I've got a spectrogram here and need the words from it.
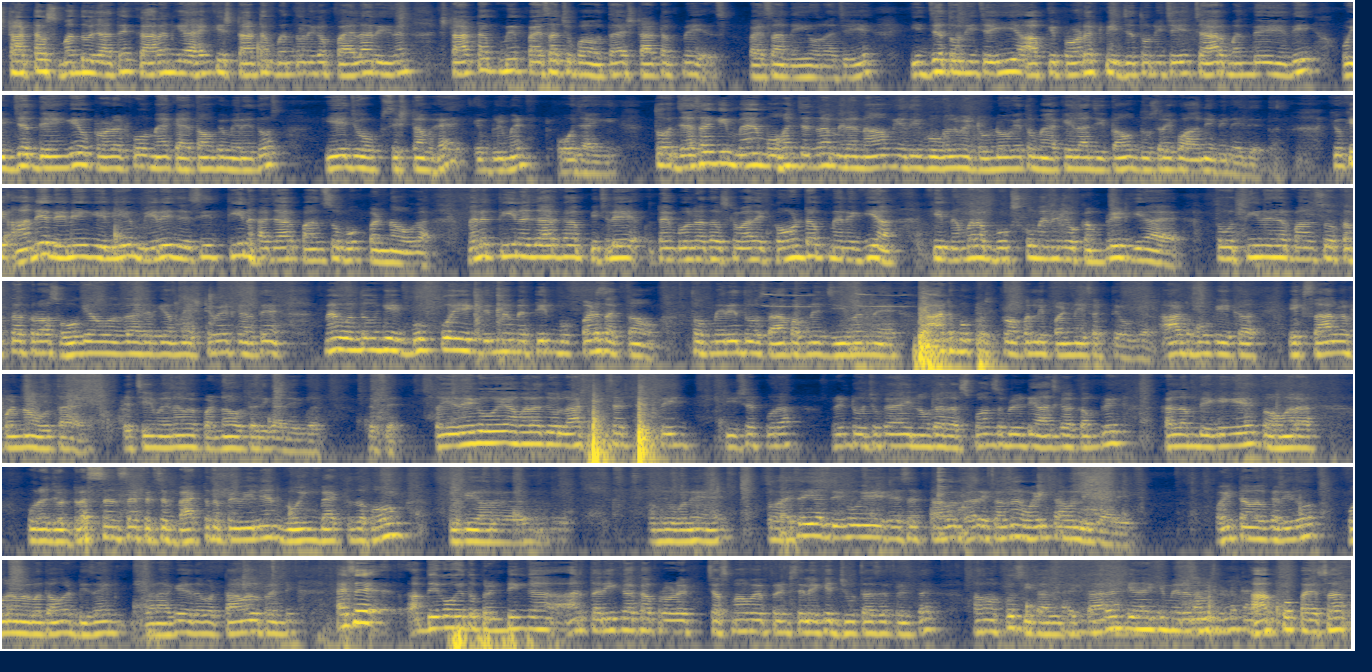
स्टार्टअप्स बंद हो जाते हैं। कारण क्या है कि स्टार्टअप बंद होने का पहला रीजन स्टार्टअप में पैसा छुपा होता है, स्टार्टअप में पैसा नहीं होना चाहिए। इज़्ज़त होनी चाहिए, आपके प्रोडक्ट की इज़्ज़त होनी चाहिए। चार बंदे यदि वो इज़्ज़त देंगे वो प्रोडक्ट को मैं कहता हूँ कि मेरे दोस्त, ये जो सिस्टम है इम्प्लीमेंट हो जाएगी। तो जैसा कि मैं, मोहन चंद्रा, मेरा नाम यदि गूगल में ढूंढोगे तो मैं अकेला जीता हूँ, दूसरे को आने भी नहीं देता। क्योंकि आने देने के लिए मेरे जैसी तीन हज़ार पाँच सौ बुक पढ़ना होगा। मैंने तीन हज़ार का पिछले टाइम बोल रहा था, उसके बाद एक काउंट अप मैंने किया कि नंबर ऑफ़ बुक्स को मैंने जो कंप्लीट किया है तो तीन हज़ार पाँच सौ कब का क्रॉस हो गया होगा करके हम एस्टिमेट करते हैं। मैं बोलता हूँ कि एक बुक को एक दिन में मैं तीन बुक पढ़ सकता हूँ तो मेरे दोस्त आप अपने जीवन में आठ बुक प्रॉपरली पढ़ नहीं सकते हो गया आठ बुक एक एक साल में पढ़ना होता है, या छह महीना में पढ़ना होता है, दिखा दे एक बार, फिर से। तो ये देखोगे हमारा जो लास्ट टी शर्ट तीन टी शर्ट पूरा प्रिंट हो चुका है, इन लोगों का रेस्पॉन्सिबिलिटी आज का कंप्लीट कल हम देखेंगे तो हमारा पूरा जो ड्रेस सेंस है, फिर से back to the pavilion going back to the home क्योंकि और हम जो बोले हैं तो ऐसा ही आप देखोगे, ऐसा टावल अरे कल ना व्हाइट टावल लेके आ रही है। व्हाइट टावल खरीदो पूरा मैं बताऊँगा डिज़ाइन बना के देखो टावल प्रिंटिंग ऐसे अब देखोगे तो प्रिंटिंग का हर तरीका का प्रोडक्ट चश्मा में प्रिंट से लेके जूता से प्रिंट तक हम आपको सिखा देते हैं। कारण क्या है कि मेरे दोस्त आपको पैसा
